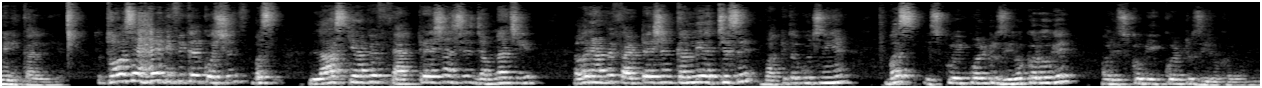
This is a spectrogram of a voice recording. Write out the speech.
भी निकाल लिए। तो थोड़ा सा है डिफ़िकल्ट क्वेश्चन बस लास्ट यहाँ पे फैक्ट्रेशन से जमना चाहिए। अगर यहाँ पे फैक्ट्रेशन कर लिया अच्छे से, बाकी तो कुछ नहीं है। बस इसको इक्वल टू ज़ीरो करोगे और इसको भी इक्वल टू ज़ीरो करोगे।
